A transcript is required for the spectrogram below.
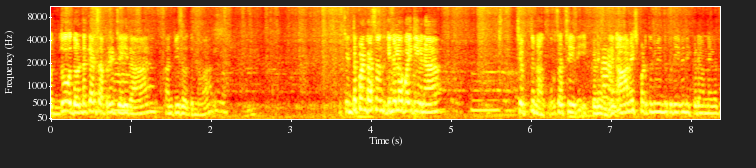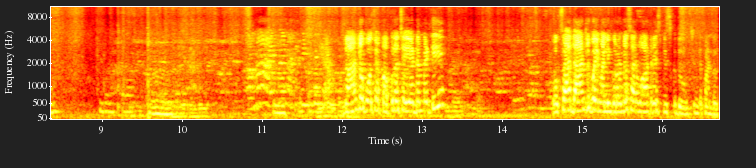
వద్దు దొండకాయ సపరేట్ చేయరా? కన్ఫ్యూజ్ అవుతున్నావా? చింతపండు రసం గిన్నెలో పోయి దీవినా చెప్తున్నా ఒకసారి చేయి ఇక్కడే ఉంది. ఆనేసి పడుతుంది ఎందుకు దీవెన ఇక్కడే ఉన్నాయి కదా. దాంట్లో పోతే పప్పులో చేయడం పెట్టి ఒకసారి దాంట్లో పోయి మళ్ళీ రెండోసారి వాటర్ వేసి తీసుకుదు చింతపండు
